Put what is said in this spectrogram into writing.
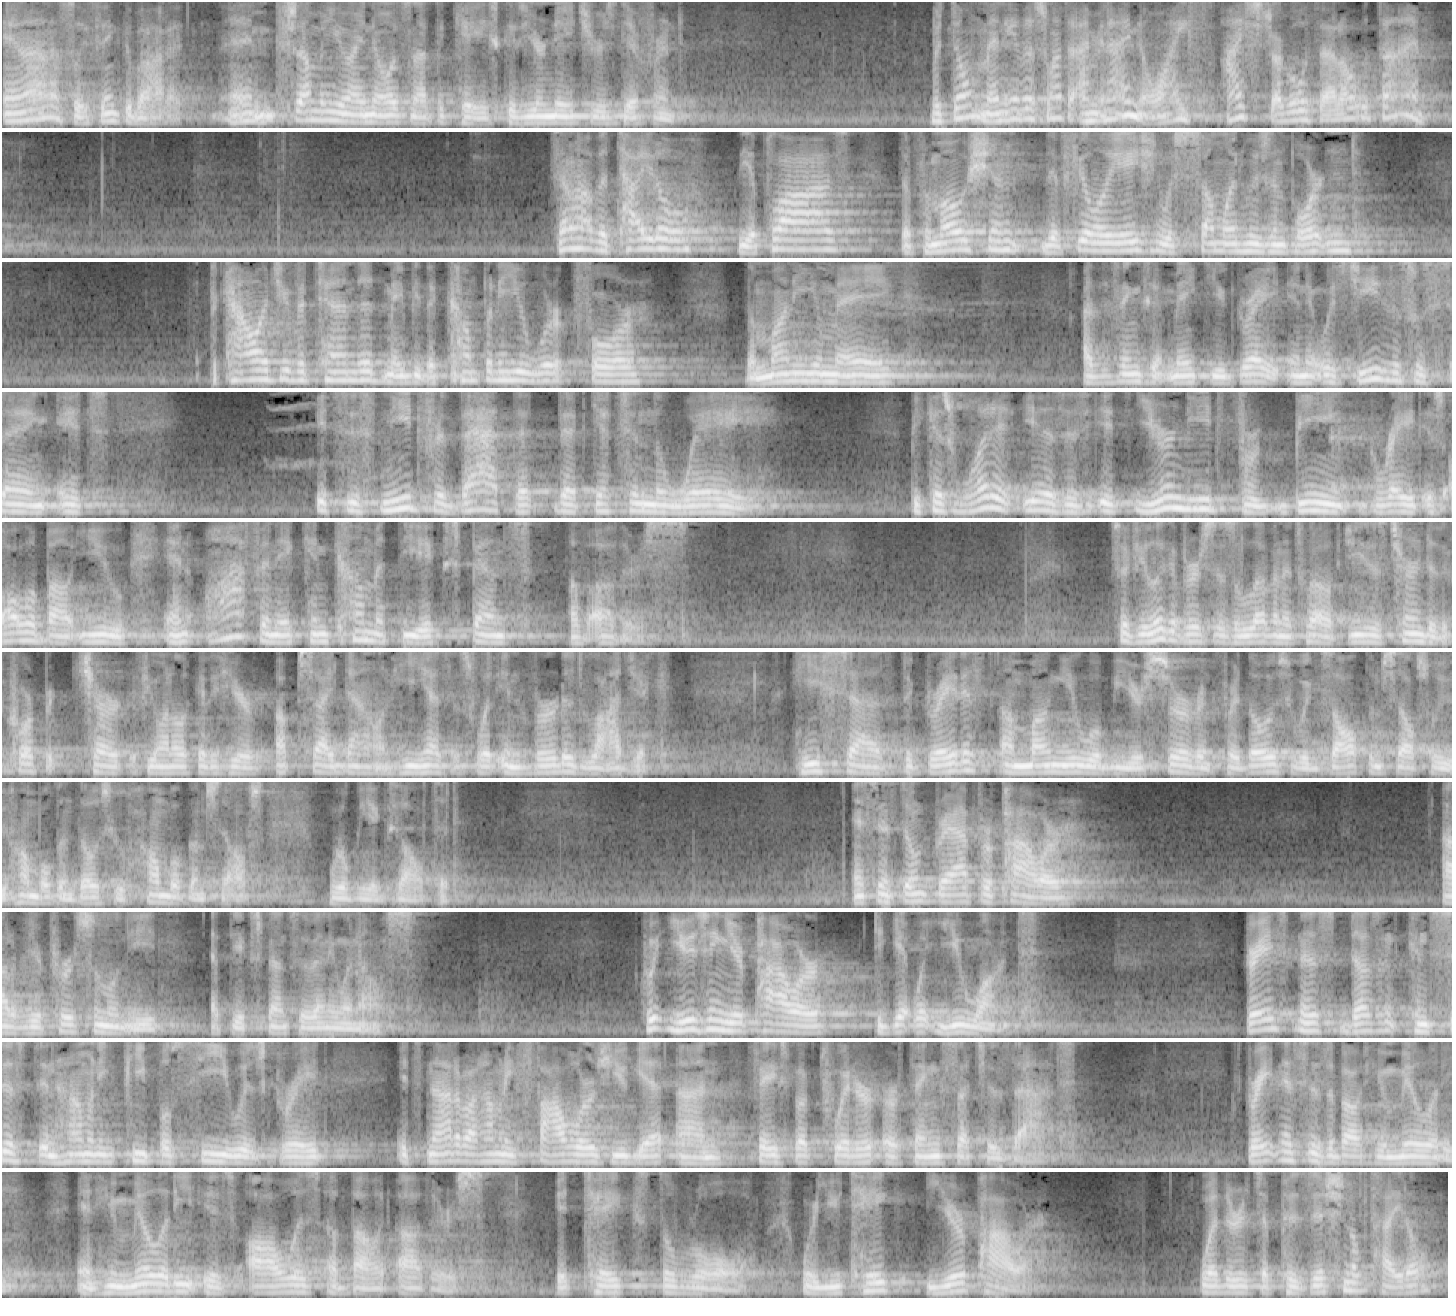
And honestly, think about it. And some of you, I know it's not the case because your nature is different. But don't many of us want that? I mean, I know I, I struggle with that all the time. Somehow the title, the applause, the promotion, the affiliation with someone who's important the college you've attended, maybe the company you work for, the money you make, are the things that make you great. And it was Jesus was saying it's it's this need for that that, that gets in the way. Because what it is, is it's your need for being great is all about you. And often it can come at the expense of others. So if you look at verses 11 and 12, Jesus turned to the corporate chart, if you want to look at it here, upside down. He has this what inverted logic. He says, The greatest among you will be your servant, for those who exalt themselves will be humbled, and those who humble themselves will be exalted. And since don't grab for power out of your personal need at the expense of anyone else. Quit using your power to get what you want. Greatness doesn't consist in how many people see you as great. It's not about how many followers you get on Facebook, Twitter, or things such as that. Greatness is about humility, and humility is always about others. It takes the role where you take your power, whether it's a positional title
